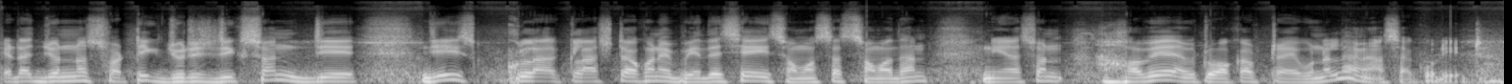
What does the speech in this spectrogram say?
এটার জন্য সঠিক জুরিসডিকশন যে, যেই ক্লা- ক্লাসটা ওখানে বেঁধেছে, এই সমস্যার সমাধান নিরাসন হবে ওয়াকআপ ট্রাইব্যুনালে, আমি আশা করি এটা।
